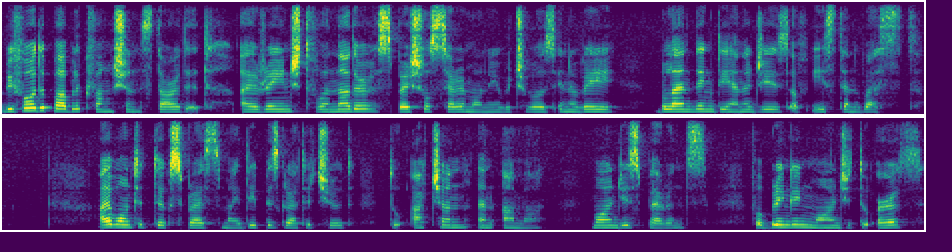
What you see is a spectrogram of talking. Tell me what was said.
Before the public function started, I arranged for another special ceremony which was in a way blending the energies of East and West. I wanted to express my deepest gratitude to Achan and Amma, Mohanji's parents, for bringing Mohanji to earth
